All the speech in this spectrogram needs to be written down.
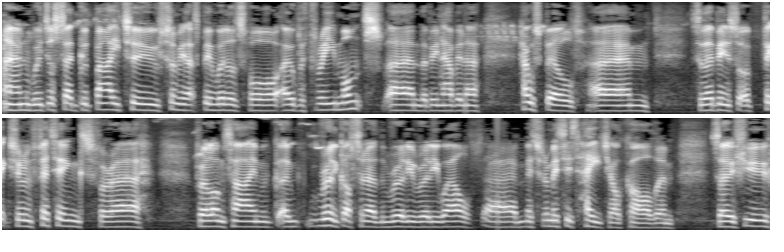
And we just said goodbye to somebody that's been with us for over three months. Um, they've been having a house build. Um, so they've been sort of fixture and fittings for uh, for a long time and really got to know them really, really well. Uh, Mr. and Mrs. H, I'll call them. So if you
